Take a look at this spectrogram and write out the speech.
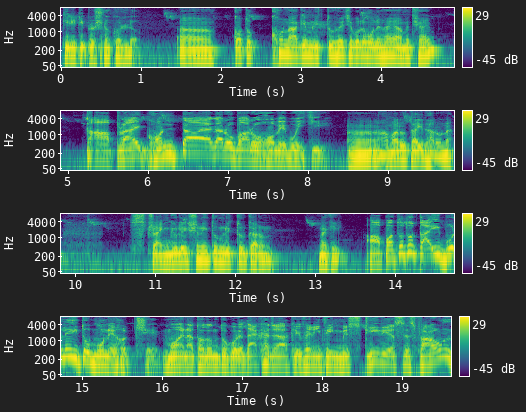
কিরিটি প্রশ্ন করল কতক্ষণ আগে মৃত্যু হয়েছে বলে মনে হয় আহমেদ সাহেব? তা প্রায় ঘণ্টা এগারো বারো হবে বই কি। আমারও তাই ধারণা। স্ট্র্যাঙ্গুলেশনই তো মৃত্যুর কারণ নাকি? আপাতত তাই বলেই তো মনে হচ্ছে। ময়না তদন্ত করে দেখা যাক if anything mysterious is found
